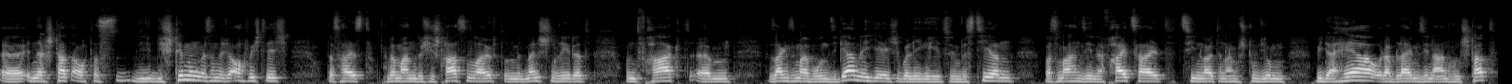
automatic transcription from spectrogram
äh, in der Stadt auch das, die, die Stimmung ist natürlich auch wichtig. Das heißt, wenn man durch die Straßen läuft und mit Menschen redet und fragt, ähm, sagen Sie mal, wohnen Sie gerne hier? Ich überlege hier zu investieren. Was machen Sie in der Freizeit? Ziehen Leute nach dem Studium wieder her oder bleiben Sie in einer anderen Stadt?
